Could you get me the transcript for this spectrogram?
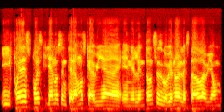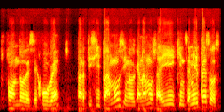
Y fue después que ya nos enteramos que había en el entonces gobierno del estado había un fondo de Sejuve, participamos y nos ganamos ahí 15 mil pesos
